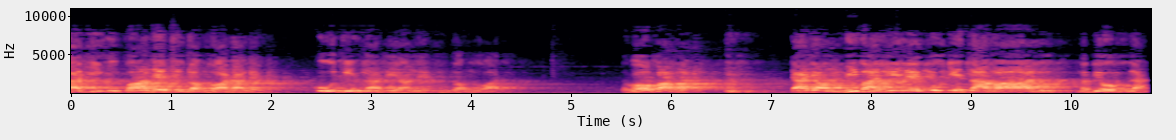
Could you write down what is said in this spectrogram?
သာကြီးကိုဘာနဲ့ထူထောင်သွားတာလဲ ကိုချင်းသာတရားနဲ့ထူထောင်သွားတာသဘောပေါက်လားဒါကြောင့်မိဘချင်းနဲ့ကိုချင်းသာပါလို့မပြောဘူးလား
